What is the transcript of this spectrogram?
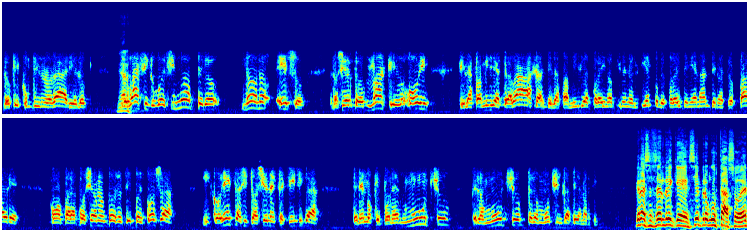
lo que es cumplir un horario, lo, lo básico, como decir, no, pero no, no, eso, ¿no es cierto? Más que hoy que las familias trabajan, que las familias por ahí no tienen el tiempo que por ahí tenían antes nuestros padres como para apoyarnos en todo ese tipo de cosas, y con esta situación específica tenemos que poner mucho, pero mucho, pero mucho hincapié, Martín. Gracias, Enrique. Siempre un gustazo, ¿eh?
